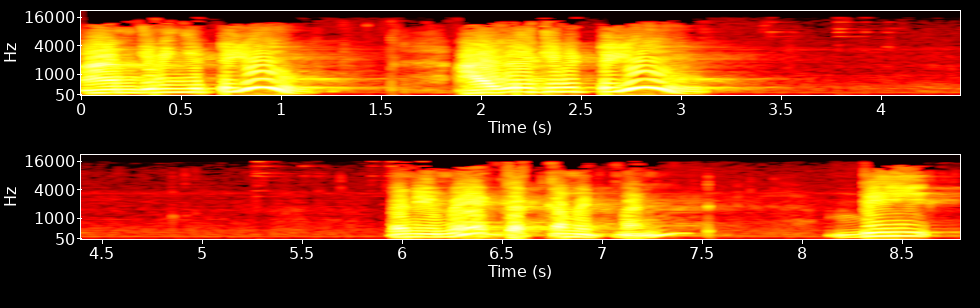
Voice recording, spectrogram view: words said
I am giving it to you. I will give it to you. When you make that commitment, be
